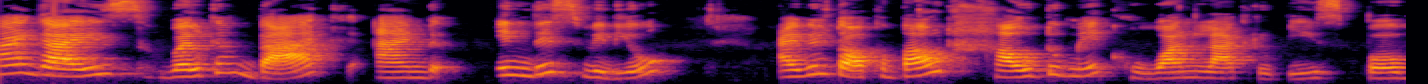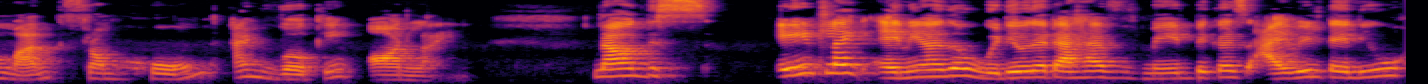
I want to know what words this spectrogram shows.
Hi guys, welcome back and in this video, I will talk about how to make 1 lakh rupees per month from home and working online. Now this ain't like any other video that I have made because I will tell you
